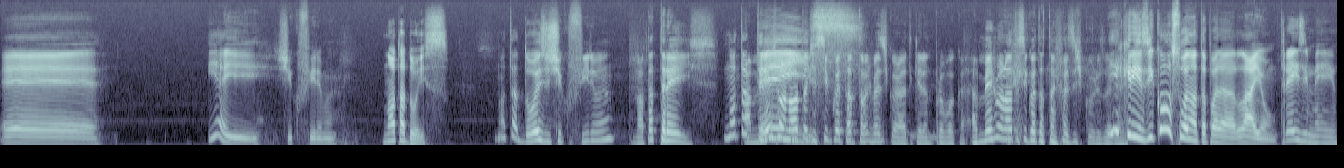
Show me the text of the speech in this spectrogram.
É... E aí, Chico Firman? Nota 2. Nota 2 de Chico Firman. Nota 3. Nota A 3. mesma nota de 50 tons mais escuros. Eu tô querendo provocar. A mesma nota de 50 tons mais escuros. E né? Cris, e qual a sua nota para Lion? 3,5.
